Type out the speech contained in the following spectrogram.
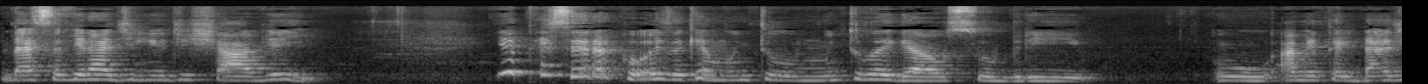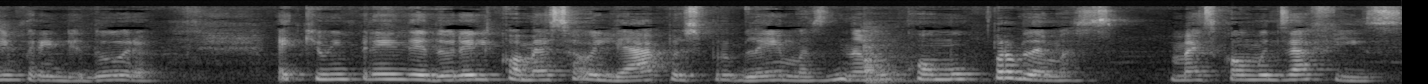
Dá essa viradinha de chave aí. E a terceira coisa que é muito, muito legal sobre o, a mentalidade empreendedora é que o empreendedor ele começa a olhar para os problemas não como problemas, mas como desafios.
